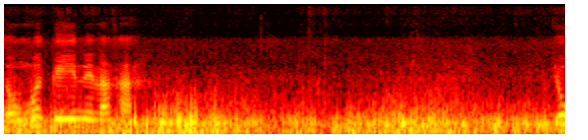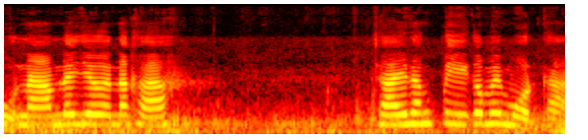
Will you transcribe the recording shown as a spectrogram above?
ตรงเมื่อกี้นี่แหละค่ะ จุน้ำได้เยอะนะคะ ใช้ทั้งปีก็ไม่หมดค่ะ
